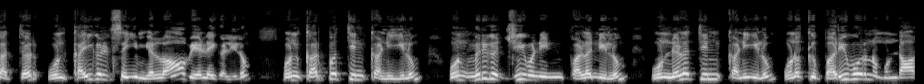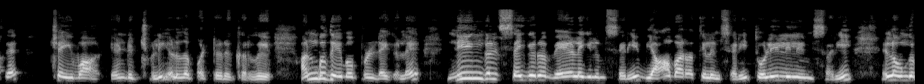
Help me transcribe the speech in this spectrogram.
கத்தர் உன் கைகள் செய்யும் எல்லா வேலைகளிலும் உன் கற்பத்தின் கனியிலும் உன் மிருக ஜீவனின் பலனிலும் உன் நிலத்தின் கனியிலும் உனக்கு பரிபூர்ணம் உண்டாக செய்வார் என்று சொல்லி எழுதப்பட்டிருக்கிறது. அன்பு தெய்வ பிள்ளைகளே நீங்கள் செய்கிற வேலையிலும் சரி வியாபாரத்திலும் சரி தொழிலிலும் சரி இல்லை உங்க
